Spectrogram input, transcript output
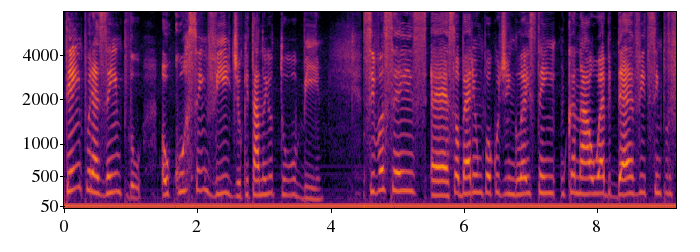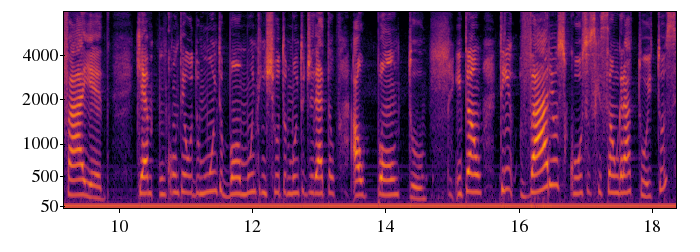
Tem, por exemplo, o curso em vídeo que está no YouTube. Se vocês é, souberem um pouco de inglês, tem o canal WebDev Simplified, que é um conteúdo muito bom, muito enxuto, muito direto ao ponto. Então, tem vários cursos que são gratuitos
